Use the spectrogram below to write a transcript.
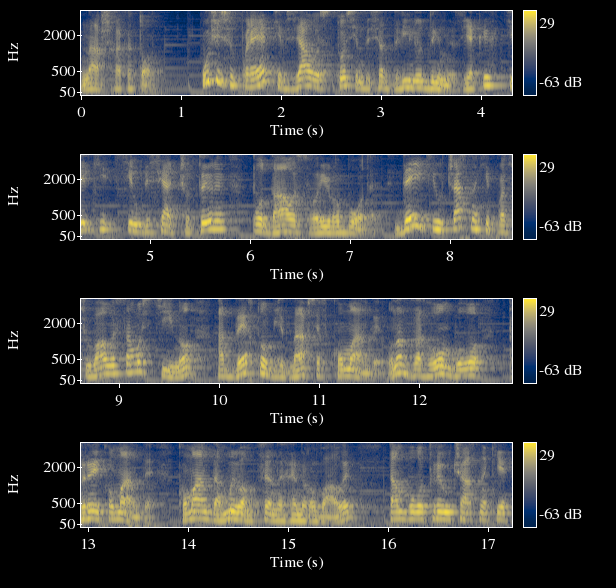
наш хакатон. Участь у проєкті взяли 172 людини, з яких тільки 74 подали свої роботи. Деякі учасники працювали самостійно, а дехто об'єднався в команди. У нас загалом було три команди. Команда Ми вам це не генерували. Там було три учасники.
